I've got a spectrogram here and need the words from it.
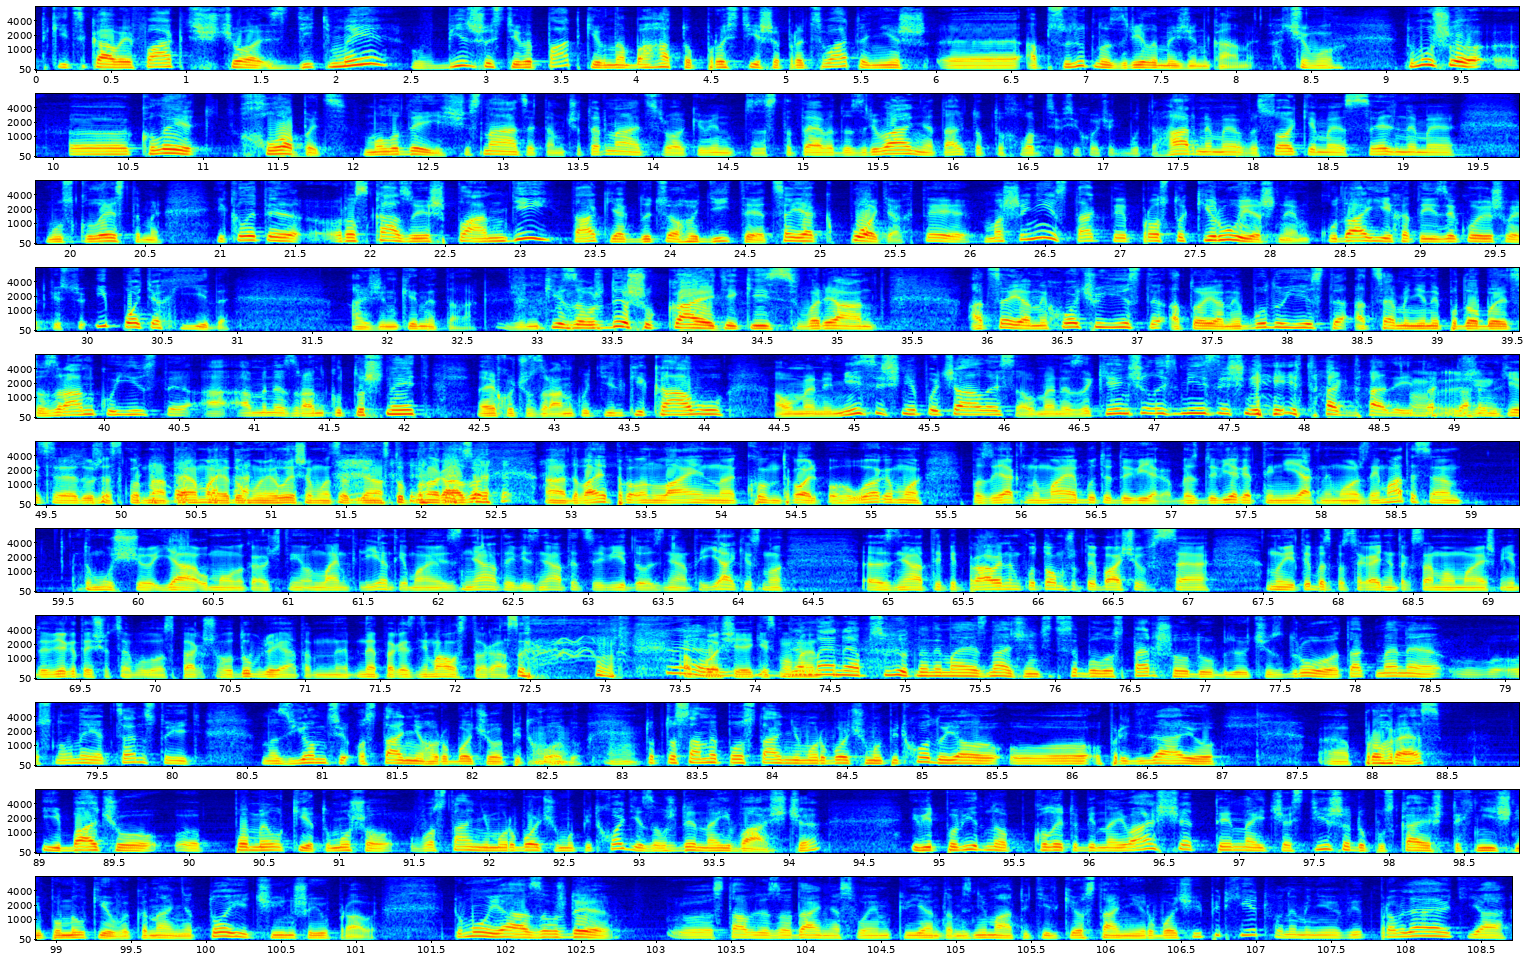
такий цікавий факт, що з дітьми в більшості випадків набагато простіше працювати, ніж е, абсолютно зрілими жінками. А чому? Тому що е, коли хлопець молодий, 16, там, 14 років, він це статеве дозрівання, так? тобто хлопці всі хочуть бути гарними, високими, сильними, мускулистими. І коли ти розказуєш план дій, так, як до цього дійти, це як потяг. Ти машиніст, так, ти просто керуєш ним, куди їхати і з якою швидкістю, і потяг їде. А жінки не так. Жінки завжди шукають якийсь варіант. А це я не хочу їсти, а то я не буду їсти, а це мені не подобається зранку їсти, а, а мене зранку тошнить, а я хочу зранку тільки каву, а у мене місячні почались, а у мене закінчились місячні і так далі. І Ну, так далі. Жінки це дуже складна тема. Я думаю, лишимо це для наступного разу. А давай про онлайн контроль поговоримо. Позаяк ну має бути довіра. Без довіри ти ніяк не можеш займатися. Тому що я, умовно кажучи, твій онлайн-клієнт, я маю зняти, відзняти це відео, зняти якісно, зняти під правильним кутом, щоб ти бачив все. Ну і ти безпосередньо так само маєш мені довірити, що це було з першого дублю. Я там не, не перезнімав сто разів. Або ще якісь Для мене абсолютно немає значення, чи це було з першого дублю, чи з другого. Так, в мене основний акцент стоїть на зйомці останнього робочого підходу. Тобто, саме по останньому робочому підходу я о, определяю е, прогрес. І бачу е, помилки, тому що в останньому робочому підході завжди найважче. І відповідно, коли тобі найважче, ти найчастіше допускаєш технічні помилки виконання тої чи іншої вправи. Тому я завжди е, ставлю завдання своїм клієнтам знімати тільки останній робочий підхід. Вони мені відправляють. Я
